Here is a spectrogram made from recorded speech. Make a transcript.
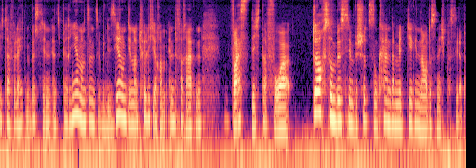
dich da vielleicht ein bisschen inspirieren und sensibilisieren und dir natürlich auch am Ende verraten, was dich davor doch so ein bisschen beschützen kann, damit dir genau das nicht passiert.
